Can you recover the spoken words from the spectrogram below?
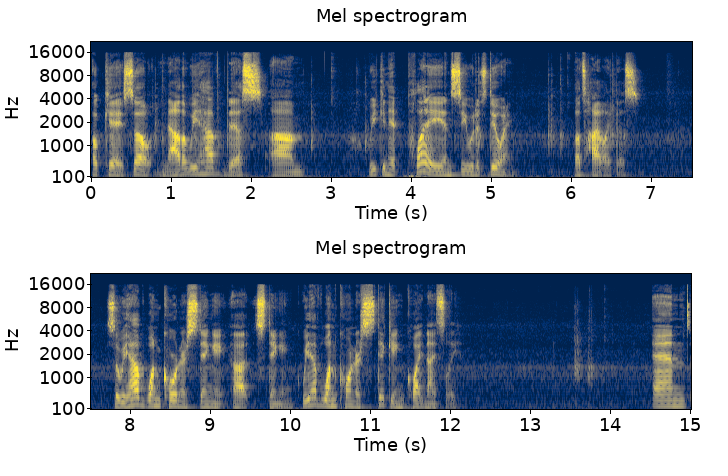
Okay, so now that we have this, um, we can hit play and see what it's doing. Let's highlight this. So we have one corner stinging, uh, stinging. We have one corner sticking quite nicely. And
